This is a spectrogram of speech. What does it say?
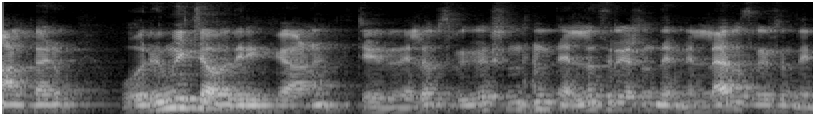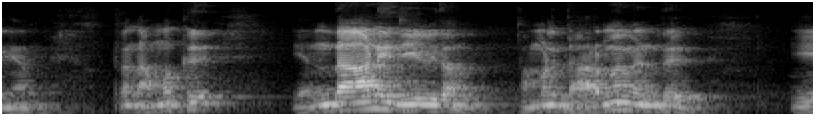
ആൾക്കാരും ഒരുമിച്ച് അവതരിക്കുകയാണ് ചെയ്തത്. എല്ലാം ശ്രീകൃഷ്ണൻ എല്ലാം ശ്രീകൃഷ്ണൻ തന്നെ എല്ലാവരും ശ്രീകൃഷ്ണൻ തന്നെയാണ്. ഇപ്പം നമുക്ക് എന്താണ് ജീവിതം? നമ്മൾ ധർമ്മം എന്ത്? ഈ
